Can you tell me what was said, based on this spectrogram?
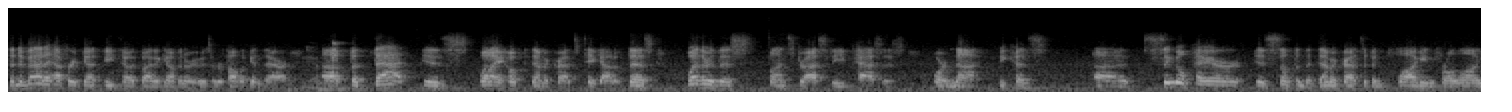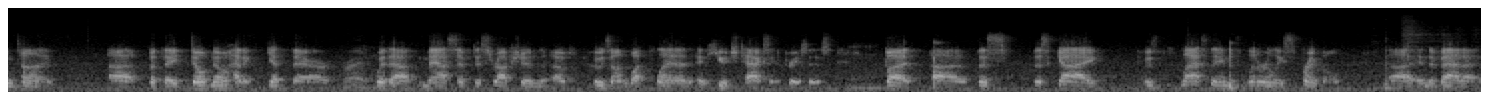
the Nevada effort got vetoed by the governor, who's a Republican there. Yeah. Uh, but that is what I hope the Democrats take out of this, whether this monstrosity passes or not, because uh, single payer is something the Democrats have been flogging for a long time, uh, but they don't know how to get there Right. without massive disruption of who's on what plan and huge tax increases. Mhm. But uh, this this guy, whose last name is literally Sprinkle, uh, in Nevada,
